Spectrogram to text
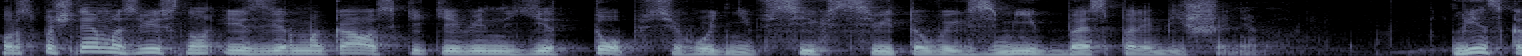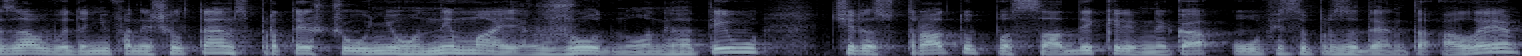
Розпочнемо, звісно, із Єрмака, оскільки він є топ сьогодні всіх світових ЗМІ без перебільшення. Він сказав виданню Financial Times про те, що у нього немає жодного негативу через втрату посади керівника Офісу президента. Але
